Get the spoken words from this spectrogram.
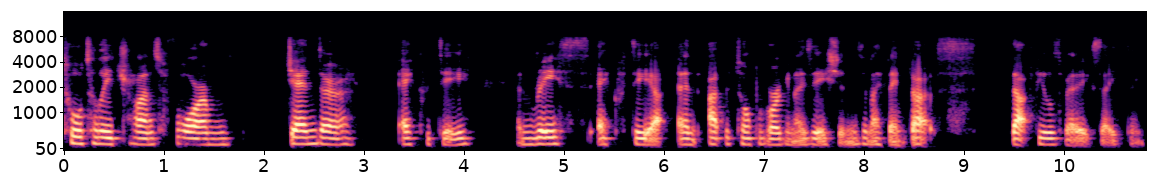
totally transform gender equity and race equity at, and at the top of organizations. And I think that's that feels very exciting.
